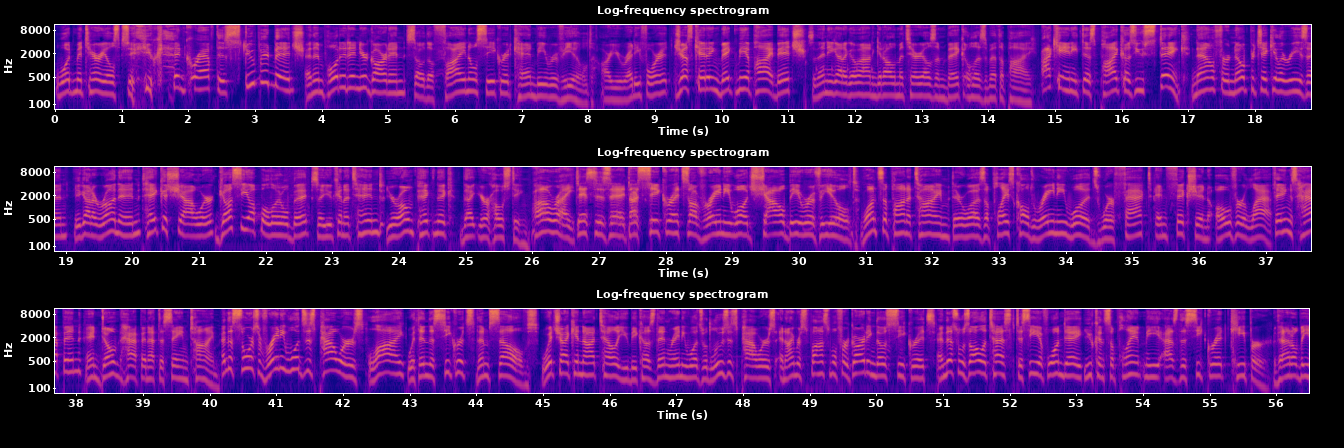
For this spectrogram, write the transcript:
wood materials so you can craft this stupid bench and then put it in your garden so the final secret can be revealed. Are you ready for it? Just kidding, bake me a pie, bitch. So then you gotta go out and get all the materials and bake Elizabeth a pie. I can't eat this pie cause you stink. Now, for no particular reason, you gotta run in, take a shower, gussy up a little bit so you can attend your own picnic that you're hosting. All right, this is it. The secrets of Rainy Woods shall be revealed. Once upon a time, there was a place called Rainy Woods where fact and fiction overlap. Things happen and don't happen at the same time. And the source of Rainy Woods' powers lie within the secrets themselves, which I cannot tell you because then Rainy Woods would lose its powers and I'm responsible for guarding those secrets. And this was all a test to see if one day you can supplant me as the secret keeper. That'll be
